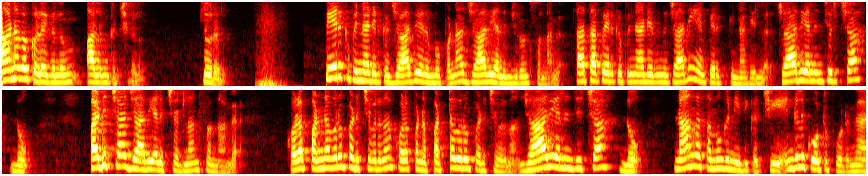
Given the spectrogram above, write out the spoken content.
ஆணவ கொலைகளும் ஆளும் கட்சிகளும். ப்ளூரல் பேருக்கு பின்னாடி இருக்க ஜாதியை ரொம்ப பண்ணால் ஜாதி அழிஞ்சிரும்னு சொன்னாங்க. தாத்தா பேருக்கு பின்னாடி இருந்த ஜாதி என் பேருக்கு பின்னாடி இல்லை. ஜாதி அழிஞ்சிருச்சா? நோ படிச்சா ஜாதி அழிச்சிடலாம்னு சொன்னாங்க. கொலை பண்ணவரும் படிச்சவர் தான் கொலை பண்ணப்பட்டவரும் படிச்சவர் தான். ஜாதி அழிஞ்சிச்சா? நோ நாங்கள் சமூக நீதி கட்சி எங்களுக்கு ஓட்டு போடுங்க.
